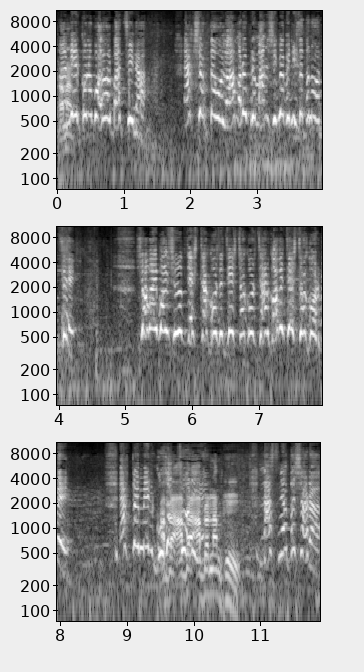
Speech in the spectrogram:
আমি এর কোনো ফলাফল পাচ্ছি না। এক সপ্তাহ হলো আমার উপরে মানসিকভাবে নির্যাতন হচ্ছে। সবাই বল শুধু চেষ্টা করছে চেষ্টা করছে আর কবে চেষ্টা করবে? একটা মেয়ের গুজব আপনার আপনার- ছড়িয়ে আপনার নাম কি? নাসনিয়াতা সারা।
